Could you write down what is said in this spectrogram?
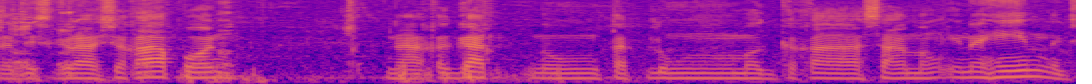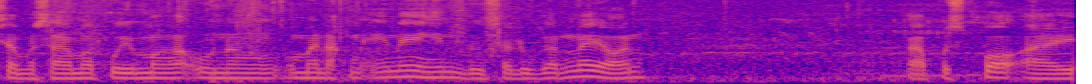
nadisgrasya kapon na kagat nung tatlong magkakasamang inahin. Nagsama-sama po yung mga unang umanak na inahin doon sa lugar na yon. Tapos po ay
